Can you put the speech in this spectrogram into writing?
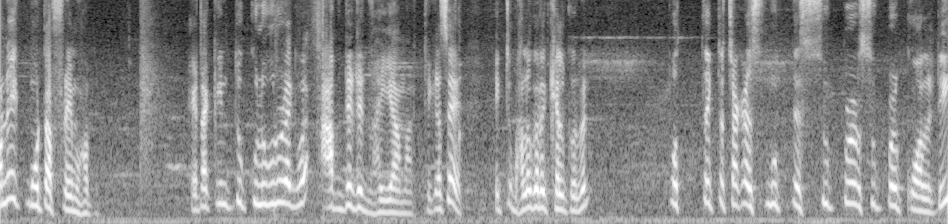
অনেক মোটা ফ্রেম হবে। এটা কিন্তু কুলুবুলুর একবার আপডেটেড ভাইয়া আমার, ঠিক আছে? একটু ভালো করে খেয়াল করবেন। প্রত্যেকটা চাকার smoothness super super quality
